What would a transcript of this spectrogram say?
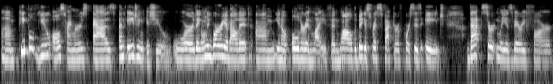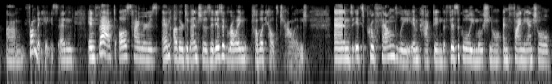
um, people view Alzheimer's as an aging issue, or they only worry about it, um, you know, older in life. And while the biggest risk factor, of course, is age, that certainly is very far um, from the case. And in fact, Alzheimer's and other dementias, it is a growing public health challenge and it's profoundly impacting the physical, emotional, and financial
